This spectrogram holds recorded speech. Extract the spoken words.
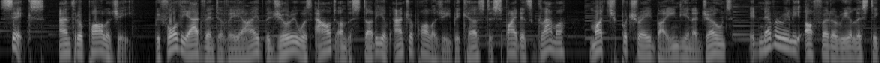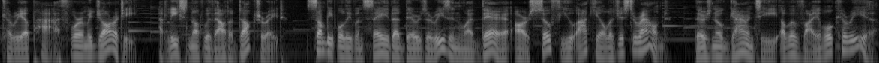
6. Anthropology Before the advent of AI, the jury was out on the study of anthropology because despite its glamour, much portrayed by Indiana Jones, it never really offered a realistic career path for a majority, at least not without a doctorate. Some people even say that there is a reason why there are so few archaeologists around. There is no guarantee of a viable career.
